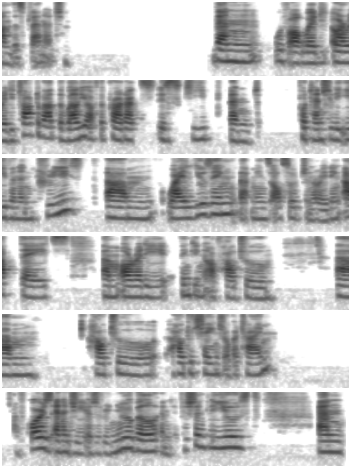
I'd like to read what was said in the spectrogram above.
on this planet. Then we've already already talked about the value of the products is keep and potentially even increased um, while using. That means also generating updates, um, already thinking of how to um, how to how to change over time. Of course, energy is renewable and efficiently used, and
